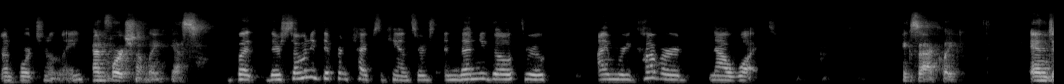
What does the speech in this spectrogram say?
unfortunately. Unfortunately, yes. But there's so many different types of cancers. And then you go through, I'm recovered, now what? Exactly. And,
